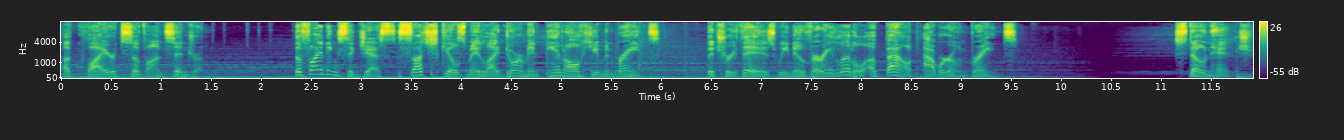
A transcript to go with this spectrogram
acquired savant syndrome. The finding suggests such skills may lie dormant in all human brains. The truth is, we know very little about our own brains. Stonehenge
